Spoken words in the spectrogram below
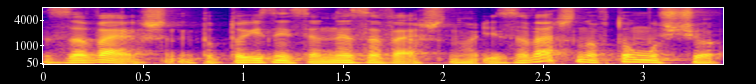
завершений. Тобто різниця незавершеного і завершеного в тому, що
